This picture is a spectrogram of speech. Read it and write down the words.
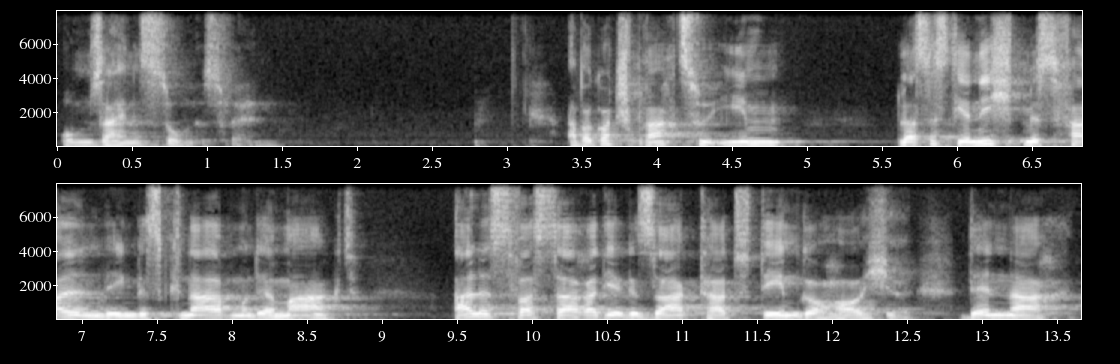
um seines Sohnes willen. Aber Gott sprach zu ihm, lass es dir nicht missfallen wegen des Knaben und der Magd. Alles, was Sarah dir gesagt hat, dem gehorche, denn nach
